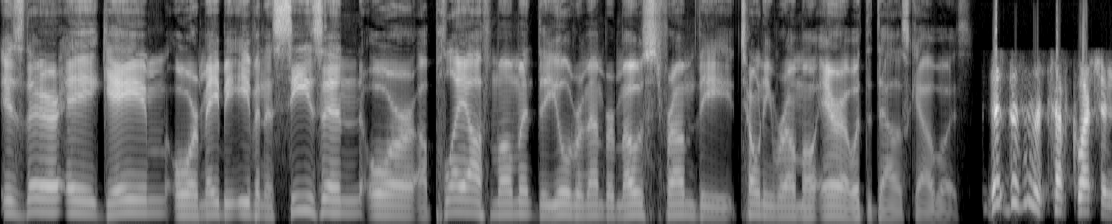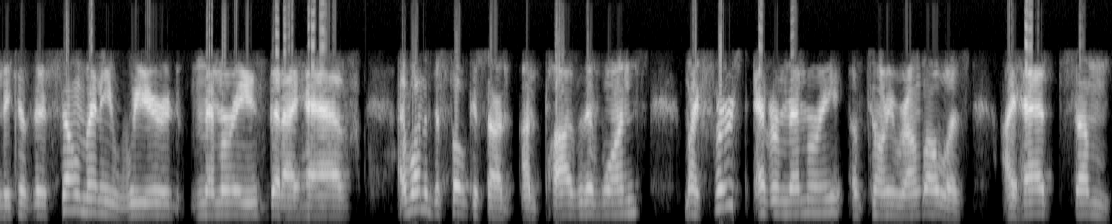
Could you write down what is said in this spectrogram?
Is there a game or maybe even a season or a playoff moment that you'll remember most from the Tony Romo era with the Dallas Cowboys? This, this is a tough question because there's so many weird memories that I have. I wanted to focus on on positive ones. My first ever memory of Tony Romo was I had some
